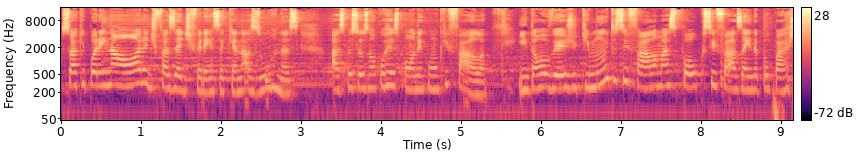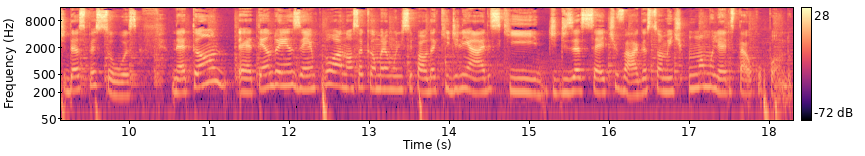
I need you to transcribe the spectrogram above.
Só que, porém, na hora de fazer a diferença, que é nas urnas, as pessoas não correspondem com o que fala. Então eu vejo que muito se fala, mas pouco se faz ainda por parte das pessoas. Né? Tão, é, tendo em exemplo a nossa Câmara Municipal daqui de Linhares, que de 17 vagas, somente uma mulher está ocupando.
